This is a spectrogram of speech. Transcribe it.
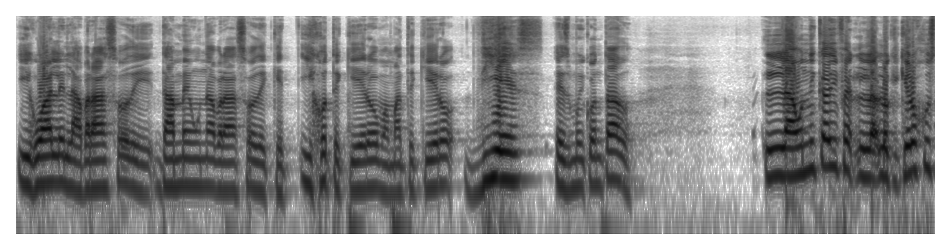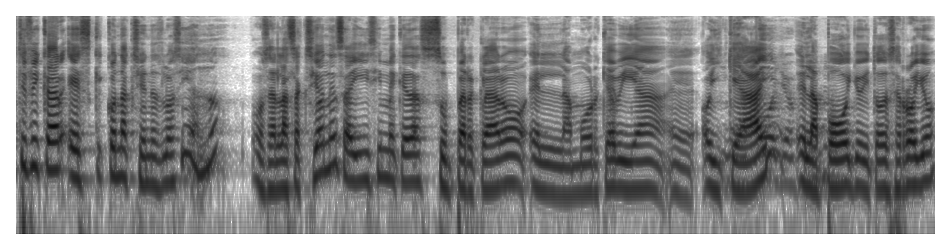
Igual el abrazo de dame un abrazo de que hijo te quiero, mamá te quiero, 10 es muy contado. La única diferencia, lo que quiero justificar es que con acciones lo hacían, ¿no? O sea, las acciones ahí sí me queda súper claro el amor que había eh, y que El hay, apoyo. el apoyo y todo ese rollo.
